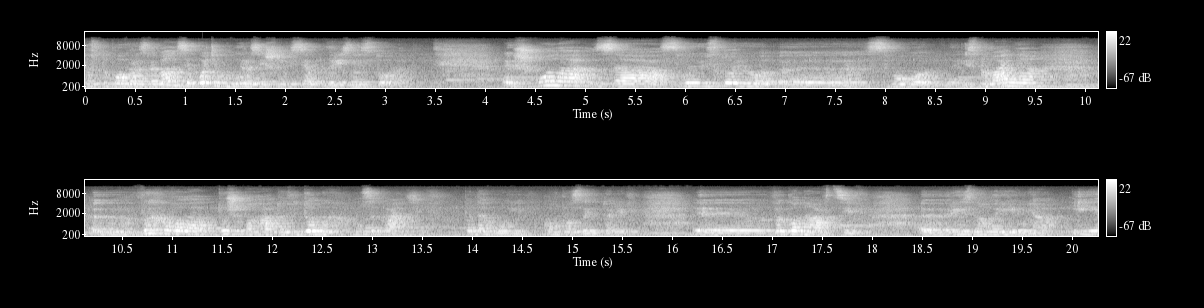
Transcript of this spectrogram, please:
поступово розвивалися, потім вони розійшлися в різні сторони. Е, Школа за свою історію е, свого існування е, виховала дуже багато відомих музикантів, педагогів, композиторів, е, виконавців е, різного рівня. І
